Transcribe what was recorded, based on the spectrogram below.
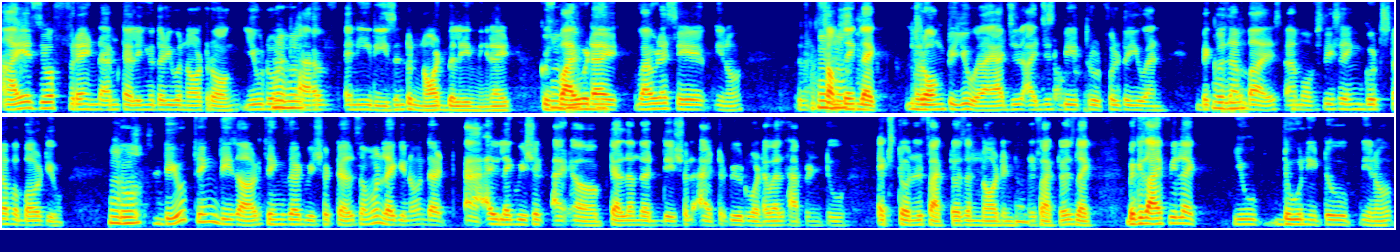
I as your friend I'm telling you that you were not wrong. You don't mm-hmm. have any reason to not believe me, right? Because why mm-hmm. would I why would I say you know mm-hmm. something like wrong to you? Like, I just I just be truthful to you and because I'm mm-hmm. biased, I'm obviously saying good stuff about you. Mm-hmm. So, do you think these are things that we should tell someone, like you know, that i like we should uh, tell them that they should attribute whatever has happened to external factors and not internal factors, like because I feel like you do need to, you know,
